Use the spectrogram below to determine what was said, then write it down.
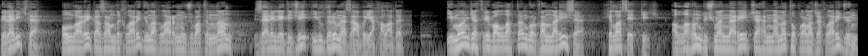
Beləliklə, onları qazandıqları günahlarının ucbatından zəlil edici ildırım əzabı yaxaladı. İman gətirib Allahdan qorxanları isə xilas etdik. Allahın düşmənləri cəhənnəmə toplanacaqları gün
